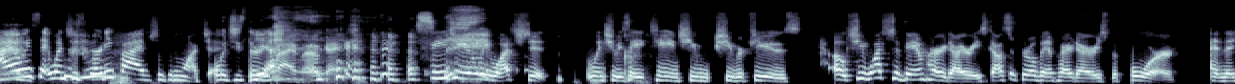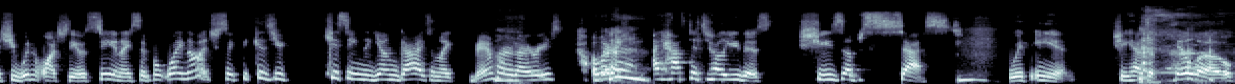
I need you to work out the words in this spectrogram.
I always say when she's 35, she can watch it. When she's 35. Okay. CG only watched it when she was 18. She she refused. Oh, she watched the Vampire Diaries, Gossip Girl Vampire Diaries before, and then she wouldn't watch the OC. And I said, "But why not?" She's like, "Because you're kissing the young guys." I'm like, "Vampire oh. Diaries." Oh my gosh! I have to tell you this. She's obsessed with Ian. She has a pillow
